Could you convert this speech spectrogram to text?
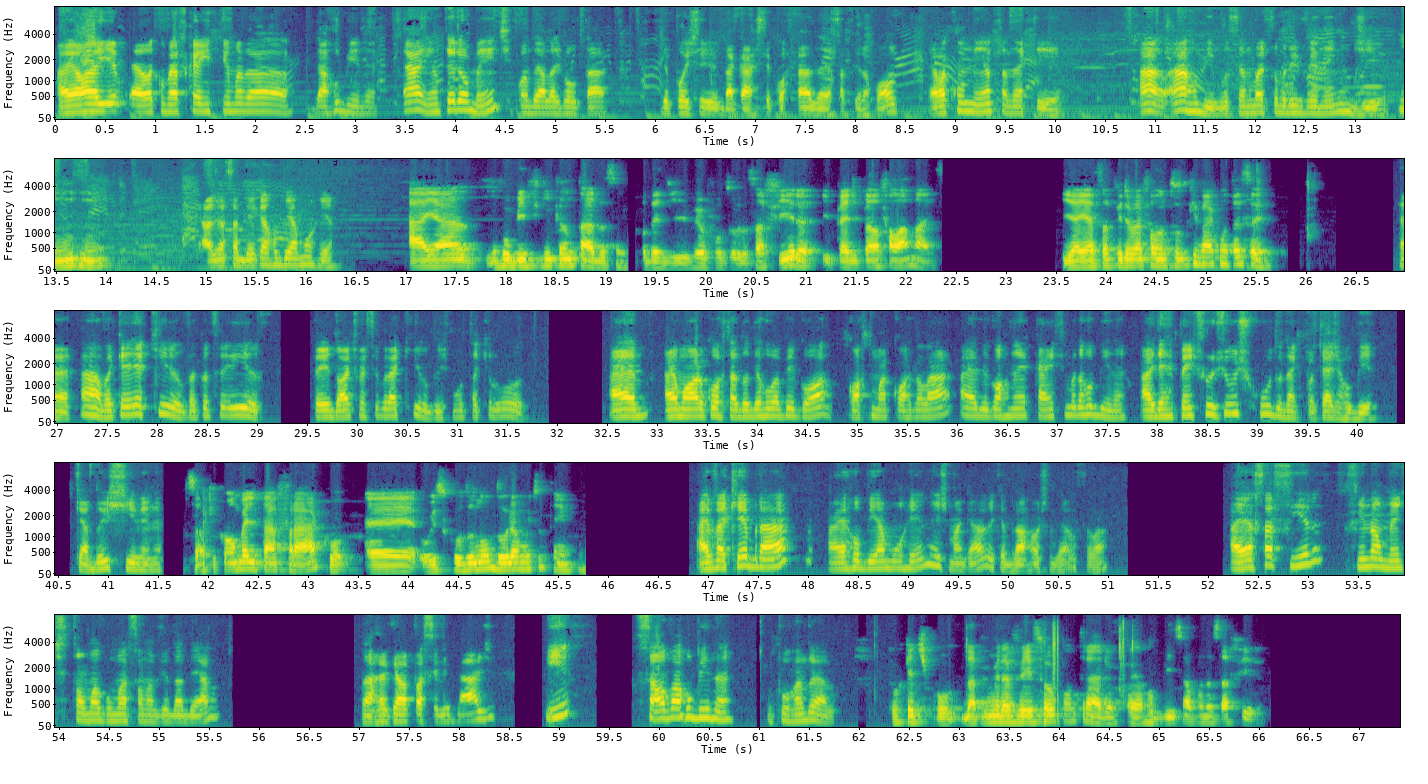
Aí ela, ela começa a cair em cima da, da Rubi, né? Ah, e anteriormente, quando elas voltar, depois de, da garra ser cortada essa feira volta, ela comenta, né, que. Ah, ah, Rubi, você não vai sobreviver nem um dia. Uhum. Ela já sabia que a Rubi ia morrer. Aí a Ruby fica encantada, assim, com o poder de ver o futuro da Safira e pede pra ela falar mais. E aí a Safira vai falando tudo que vai acontecer. É, ah, vai cair aquilo, vai acontecer isso. Peridot vai segurar aquilo, Bismuth aquilo outro. Aí, aí uma hora o cortador derruba a Bigor, corta uma corda lá, aí a Bigor não ia cair em cima da Rubi, né? Aí de repente surgiu um escudo, né, que protege a Rubi. Que é a do Steven, né? Só que como ele tá fraco, é, o escudo não dura muito tempo. Aí vai quebrar, aí a Rubi ia morrer, né? Esmagada, ia quebrar a rocha dela, sei lá. Aí a Safira finalmente toma alguma ação na vida dela. Larga aquela facilidade e salva a Rubi, né? Empurrando ela. Porque, tipo, da primeira vez foi o contrário. Foi a Rubi salvando a Safira.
